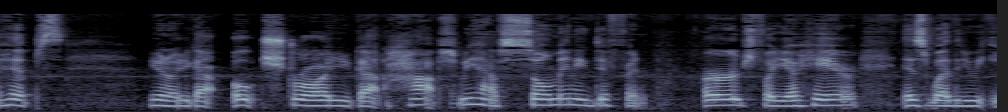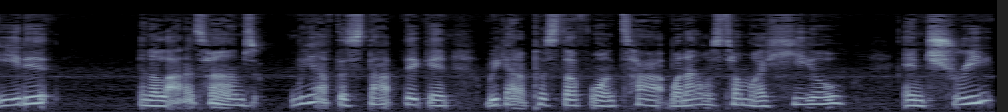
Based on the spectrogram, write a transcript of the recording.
hips. You know, you got oat straw, you got hops. We have so many different herbs for your hair. Is whether you eat it, and a lot of times we have to stop thinking we got to put stuff on top. When I was talking about heal and treat,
